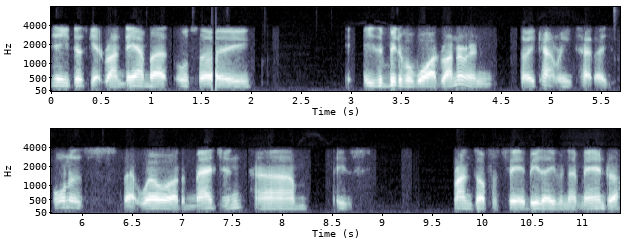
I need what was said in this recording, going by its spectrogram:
yeah, he does get run down, but also he's a bit of a wide runner, and so he can't really take those corners that well. I'd imagine um, he's runs off a fair bit even at Mandurah.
